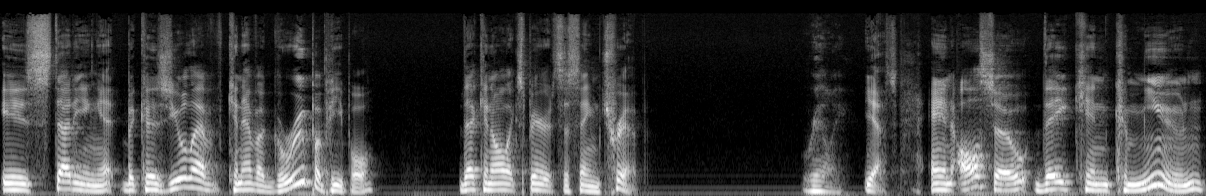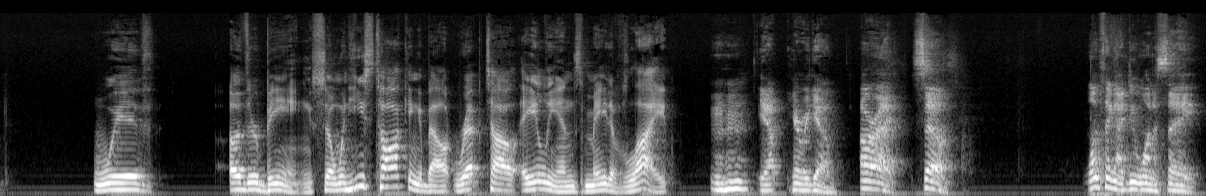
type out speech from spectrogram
is studying it because you'll have can have a group of people that can all experience the same trip. Really? Yes. And also they can commune with other beings. So when he's talking about reptile aliens made of light, mm-hmm. Yep, here we go. All right. So, one thing I do want to say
